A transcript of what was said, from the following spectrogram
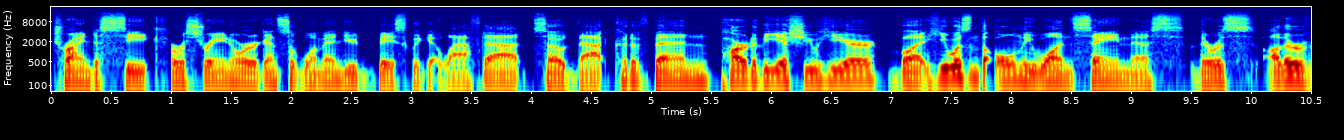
trying to seek a restraining order against a woman, you'd basically get laughed at. So that could have been part of the issue here, but he wasn't the only one saying this. There was other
